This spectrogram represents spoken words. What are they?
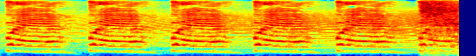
brand, brand, brand, brand, brand, brand.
